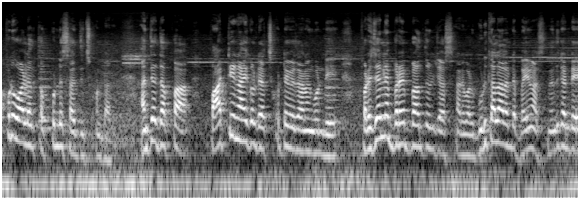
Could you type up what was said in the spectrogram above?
అప్పుడు వాళ్ళని తప్పకుండా సర్దించుకుంటారు అంతే తప్ప పార్టీ నాయకులు రెచ్చగొట్టే విధానం ఉండి ప్రజల్ని భయభ్రాంతులు చేస్తున్నారు. వాళ్ళు గుడికి వెళ్ళాలంటే భయం వేస్తుంది. ఎందుకంటే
